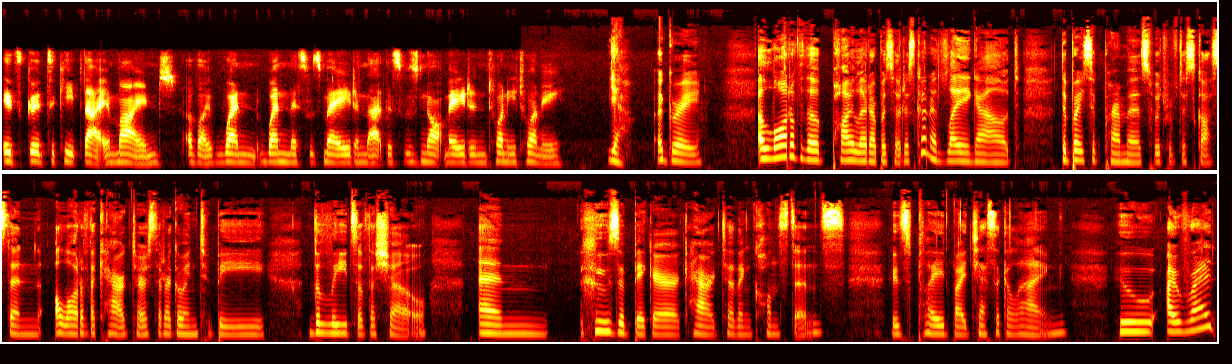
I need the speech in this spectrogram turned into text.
it's good to keep that in mind of like when when this was made and that this was not made in 2020. Yeah, agree. A lot of the pilot episode is kind of laying out the basic premise, which we've discussed, and a lot of the characters that are going to be the leads of the show. And who's a bigger character than Constance, who's played by Jessica Lange, who I read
